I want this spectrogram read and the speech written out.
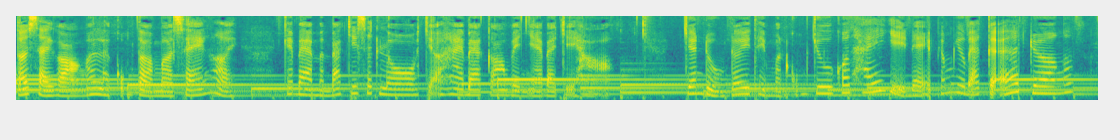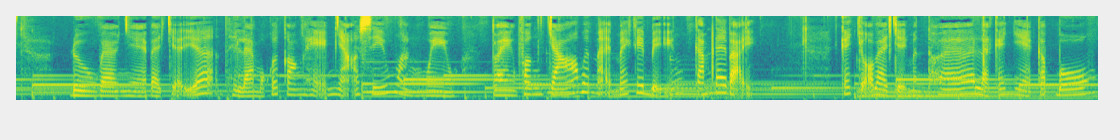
Tới sài gòn là cũng tờ mờ sáng rồi. Cái ba mình bắt chiếc xích lô chở hai ba con về nhà bà chị họ. Trên đường đi thì mình cũng chưa có thấy gì đẹp giống như bà kể hết trơn á. Đường vào nhà bà chị á thì là một cái con hẻm nhỏ xíu ngoằn ngoèo, toàn phân chó với lại mấy cái biển cắm đáy bậy. Cái chỗ bà chị mình thuê là cái nhà cấp 4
